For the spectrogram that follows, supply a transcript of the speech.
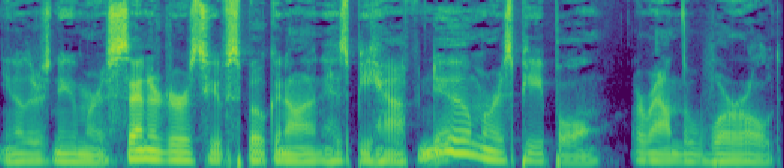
You know, there's numerous senators who have spoken on his behalf, numerous people around the world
